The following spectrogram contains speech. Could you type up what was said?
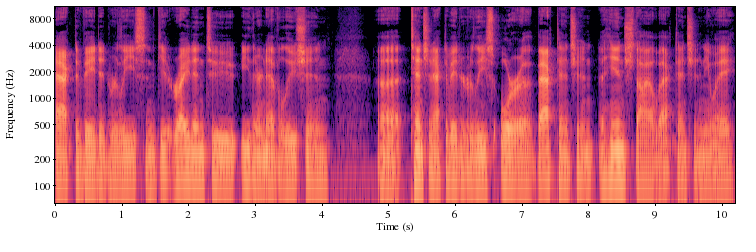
activated release and get right into either an evolution uh, tension activated release or a back tension, a hinge style back tension anyway,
